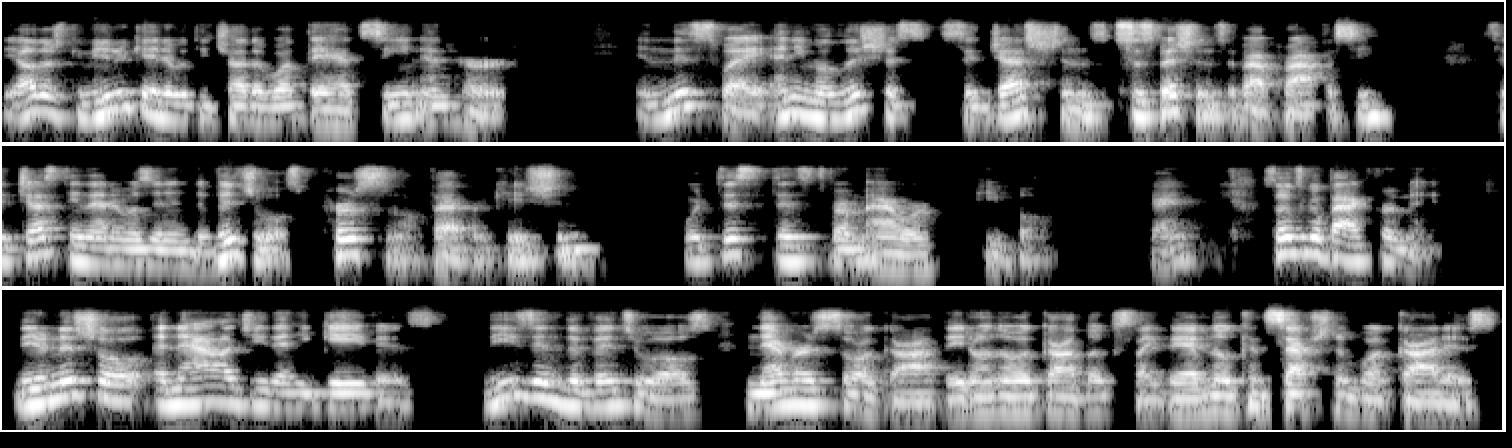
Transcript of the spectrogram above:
The elders communicated with each other what they had seen and heard. In this way, any malicious suggestions, suspicions about prophecy, suggesting that it was an individual's personal fabrication, were distanced from our people. Okay, so let's go back for a minute. the initial analogy that he gave is these individuals never saw God. They don't know what God looks like. They have no conception of what God is.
